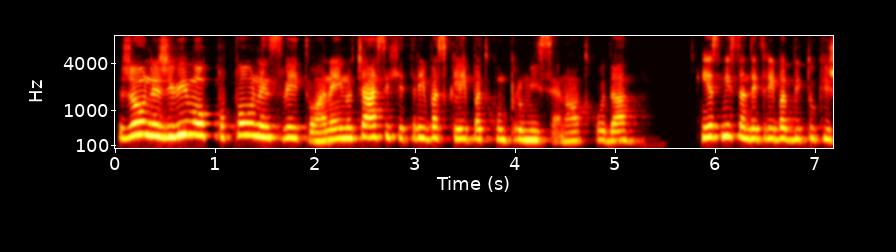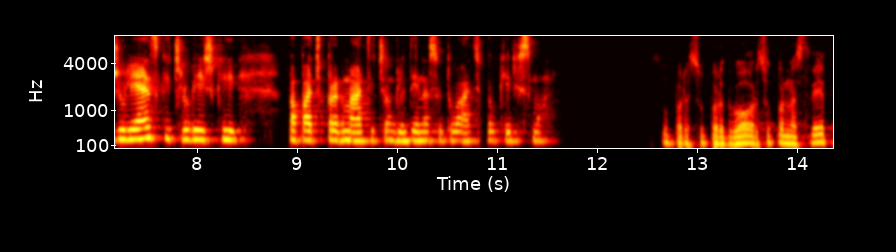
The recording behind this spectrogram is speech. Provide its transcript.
Žal ne živimo v popolnem svetu in včasih je treba sklepati kompromise. No? Da, jaz mislim, da je treba biti tukaj življenjski, človeški, pa pač pragmatičen, glede na situacijo, v kateri smo. Super, super odgovor, super na svet.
